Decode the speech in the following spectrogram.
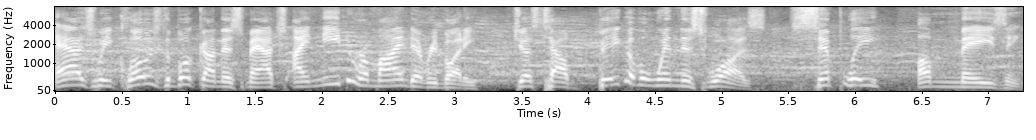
As we close the book on this match, I need to remind everybody just how big of a win this was. Simply amazing.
